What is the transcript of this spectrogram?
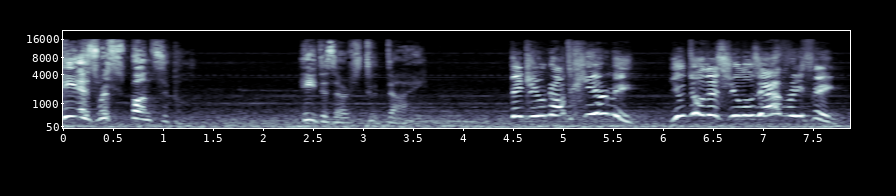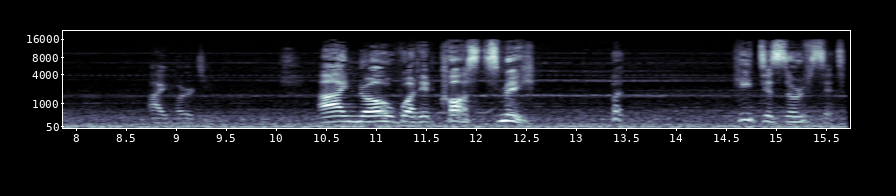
He is responsible. He deserves to die. Did you not hear me? You do this, you lose everything! I heard you. I know what it costs me. But he deserves it.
